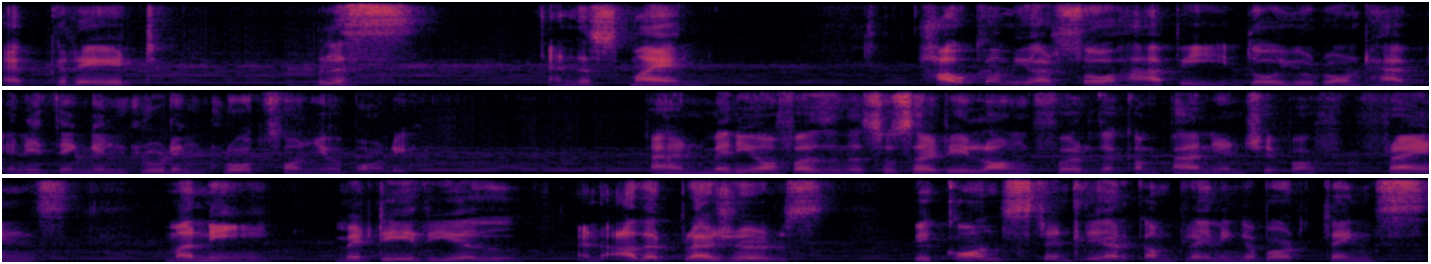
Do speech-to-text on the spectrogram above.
a great bliss and a smile. How come you are so happy though you don't have anything, including clothes on your body? And many of us in the society long for the companionship of friends, money, material, and other pleasures, we constantly are complaining about things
